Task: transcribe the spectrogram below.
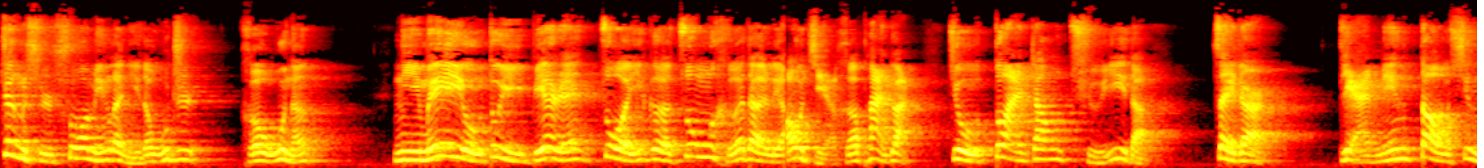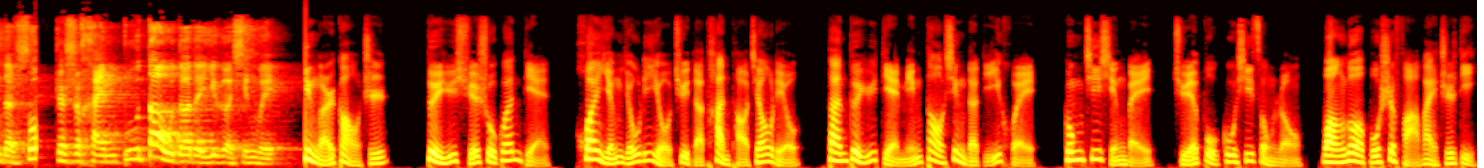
正是说明了你的无知和无能。你没有对别人做一个综合的了解和判断，就断章取义的在这儿点名道姓的说，这是很不道德的一个行为。敬而告之，对于学术观点，欢迎有理有据的探讨交流；但对于点名道姓的诋毁、攻击行为，绝不姑息纵容。网络不是法外之地。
